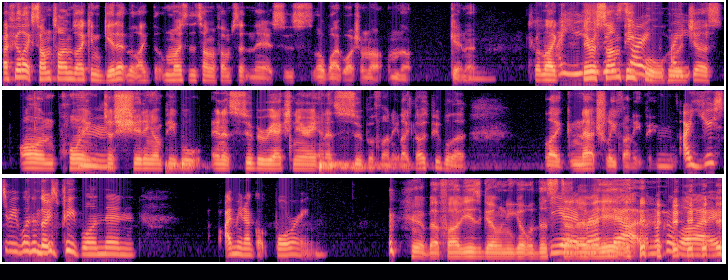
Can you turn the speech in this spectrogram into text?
I feel like sometimes I can get it, but like the, most of the time, if I'm sitting there, it's just a whitewash. I'm not. I'm not getting it. Mm. But like, there are some so- people who I- are just on point, Mm. just shitting on people, and it's super reactionary and it's super funny. Like those people are like naturally funny people. Mm, I used to be one of those people, and then, I mean, I got boring. Yeah, about five years ago when you got with this Yeah, over here. roundabout, I'm not gonna lie.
